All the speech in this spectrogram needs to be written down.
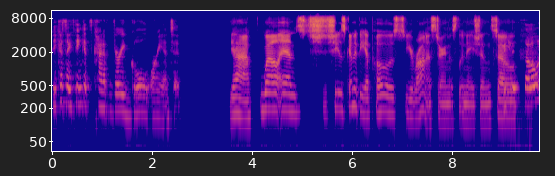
because I think it's kind of very goal oriented. Yeah. Well, and sh she's going to be opposed to Uranus during this lunation. which So, is so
